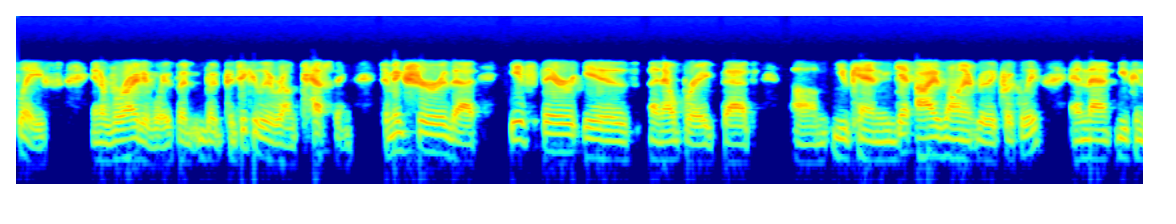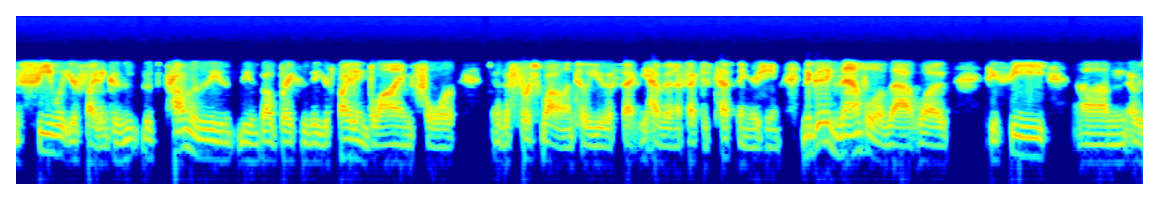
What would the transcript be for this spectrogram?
place in a variety of ways, but but particularly around testing to make sure that if there is an outbreak that um, you can get eyes on it really quickly and that you can see what you're fighting. Because the problem with these, these outbreaks is that you're fighting blind for you know, the first while until you effect, you have an effective testing regime. And a good example of that was if you see, um, I was,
